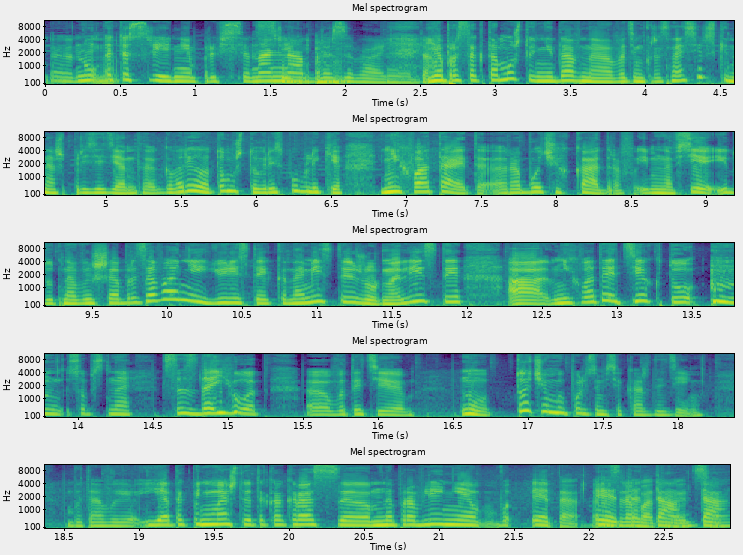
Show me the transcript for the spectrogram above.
Э, Ну, Да. это среднее профессиональное Среднее, образование. да. Я просто к тому, что недавно Вадим Красносельский, наш президент, говорил о том, что в республике не хватает рабочих кадров. Именно все идут на высшее образование, юристы, экономисты, журналисты, а не хватает тех, кто, собственно, создает э, вот эти, ну, то, чем мы пользуемся каждый день, бытовые. И я так понимаю, что это как раз э, направление это, Это, да, разрабатывается. да,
